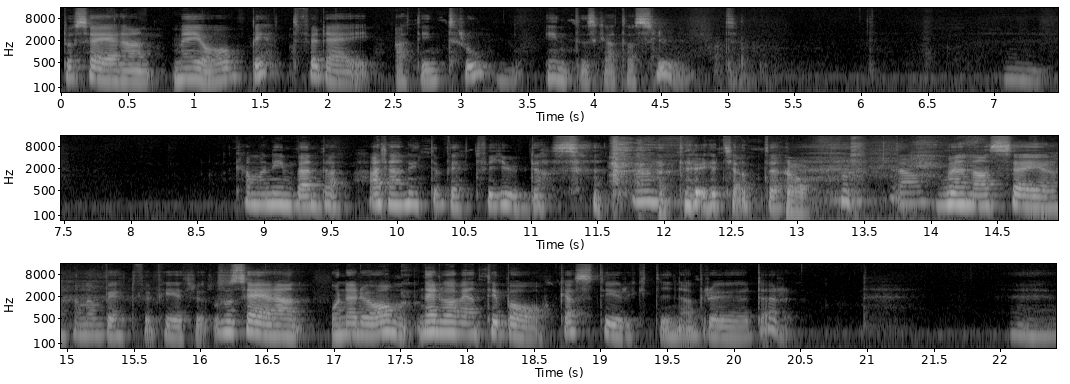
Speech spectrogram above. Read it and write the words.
då säger han, men jag har bett för dig att din tro inte ska ta slut. Kan man invända, hade han inte bett för Judas? Mm. det vet jag inte. Ja. Men han säger att han har bett för Petrus. Och så säger han, och när du, har, när du har vänt tillbaka, styrk dina bröder. Eh,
